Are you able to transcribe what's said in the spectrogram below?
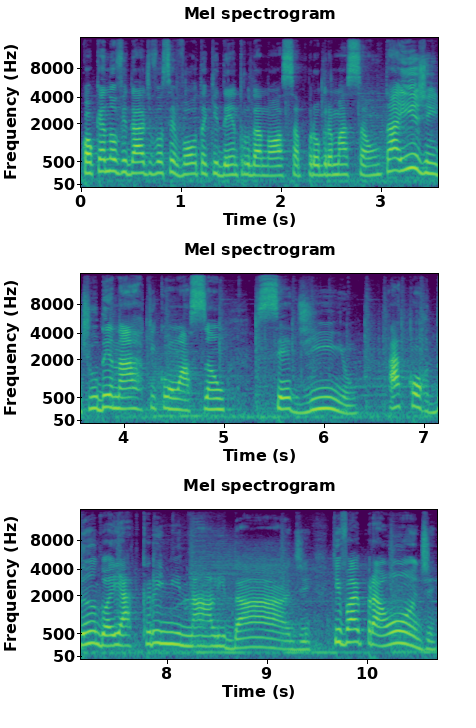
Qualquer novidade, você volta aqui dentro da nossa programação. Tá aí, gente, o DENARC com ação cedinho, acordando aí a criminalidade. Que vai para onde?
